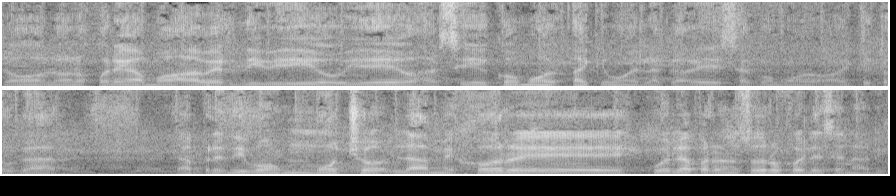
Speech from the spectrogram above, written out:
no, no nos poníamos a ver dividido videos así de cómo hay que mover la cabeza, cómo hay que tocar aprendimos mucho. La mejor eh, escuela para nosotros fue el escenario.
